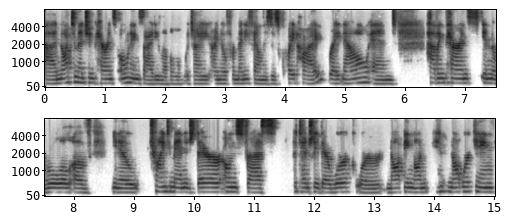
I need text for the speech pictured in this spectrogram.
uh, not to mention parents' own anxiety level, which I, I know for many families is quite high right now. And having parents in the role of, you know, trying to manage their own stress, potentially their work or not being on, not working,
